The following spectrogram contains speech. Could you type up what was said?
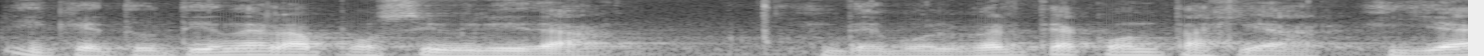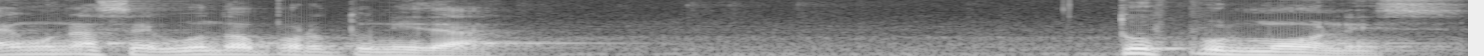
y que tú tienes la posibilidad de volverte a contagiar y ya en una segunda oportunidad tus pulmones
